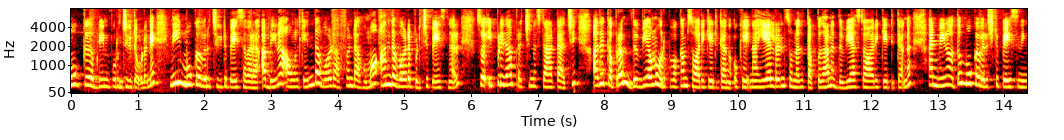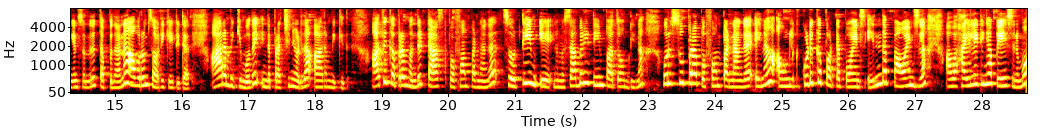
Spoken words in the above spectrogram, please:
மூக்கு அப்படின்னு புரிஞ்சுக்கிட்ட உடனே நீ மூக்கை விரிச்சுக்கிட்டு பேச வர அப்படின்னு அவங்களுக்கு எந்த வேர்டு அஃபெண்ட் ஆகுமோ அந்த வேர்டை பிடிச்சி பேசினார். ஸோ இப்படி தான் பிரச்சனை ஸ்டார்ட் ஆச்சு. அதுக்கப்புறம் திவ்யாவும் ஒரு பக்கம் சாரி கேட்டுட்டாங்க. ஓகே நான் ஏழ்றேன்னு சொன்னது தப்பு தானே? திவ்யா சாரி கேட்டுட்டாங்க. அண்ட் வினோத்தும் மூக்கை விரிச்சிட்டு பேசுனீங்கன்னு சொன்னது தப்பு தானே? அவரும் சாரி கேட்டுட்டார். ஆரம்பிக்கும் போது இந்த பிரச்சனையோட தான் ஆரம்பிக்குது. அதுக்கப்புறம் வந்து டாஸ்க் பெர்ஃபார்ம் பண்ணாங்க. ஸோ டீம் ஏ நம்ம சபரி டீம் பார்த்தோம் அப்படின்னா ஒரு சூப்பராக பெர்ஃபார்ம் பண்ணாங்க. ஏன்னா அவங்களுக்கு கொடுக்கப்பட்ட பாயிண்ட் பாயிண்ட்ஸ் எந்த பாயிண்ட்ஸ்லாம் அவள் ஹைலைட்டிங்காக பேசணுமோ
